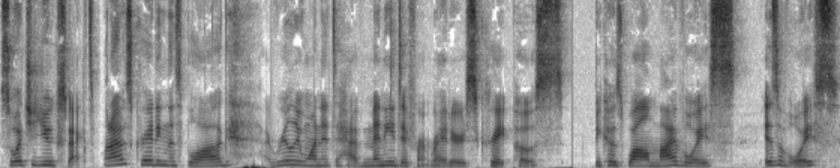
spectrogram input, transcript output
So, what should you expect? When I was creating this blog, I really wanted to have many different writers create posts because while my voice is a voice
